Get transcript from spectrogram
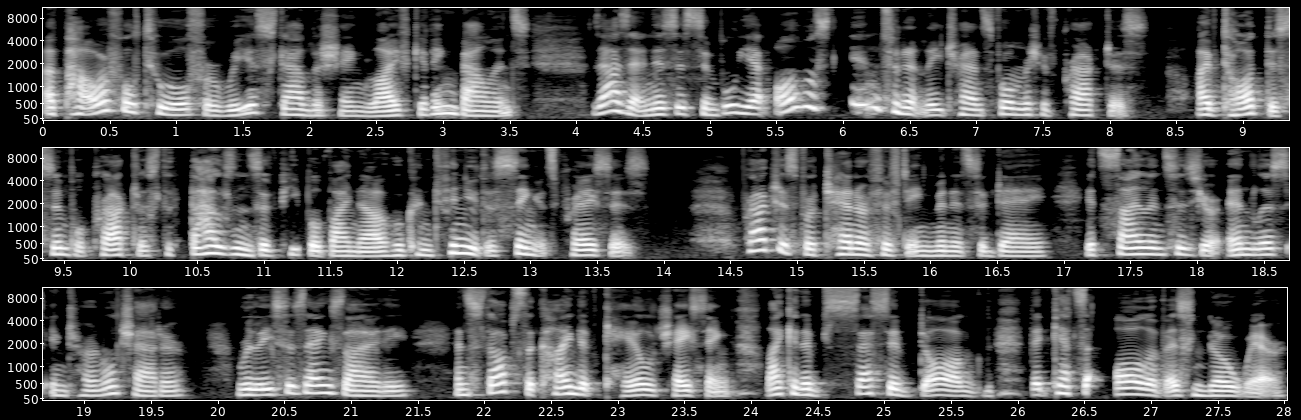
A powerful tool for reestablishing life giving balance, Zazen is a simple yet almost infinitely transformative practice. I've taught this simple practice to thousands of people by now who continue to sing its praises. Practice for 10 or 15 minutes a day. It silences your endless internal chatter, releases anxiety, and stops the kind of tail chasing like an obsessive dog that gets all of us nowhere.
